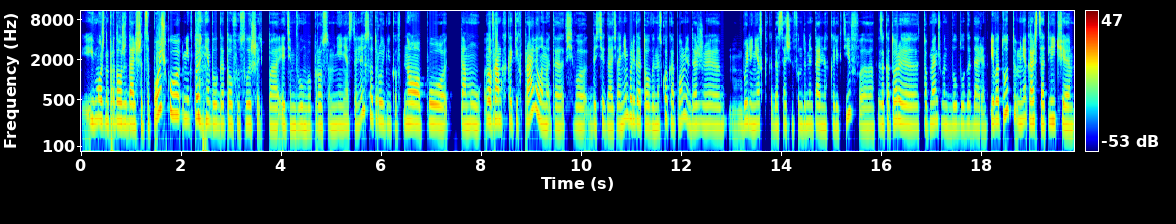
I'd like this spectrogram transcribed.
И можно продолжить дальше цепочку. Никто не был готов услышать по этим двум вопросам мнение остальных сотрудников, но по тому, в рамках каких правил им это всего достигать, они были готовы. Насколько я помню, даже были несколько достаточно фундаментальных корректив, э, за которые топ-менеджмент был благодарен. И вот тут, мне кажется, отличие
